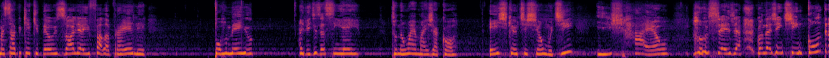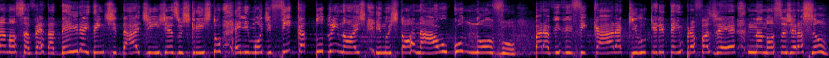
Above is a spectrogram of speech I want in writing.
Mas sabe o que, que Deus olha e fala para ele? Por meio, ele diz assim: Ei, tu não é mais Jacó, eis que eu te chamo de Israel. Ou seja, quando a gente encontra a nossa verdadeira identidade em Jesus Cristo, Ele modifica tudo em nós e nos torna algo novo para vivificar aquilo que Ele tem para fazer na nossa geração.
